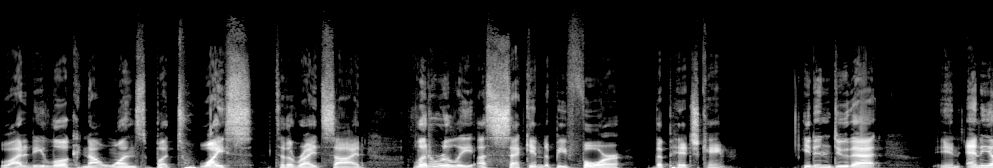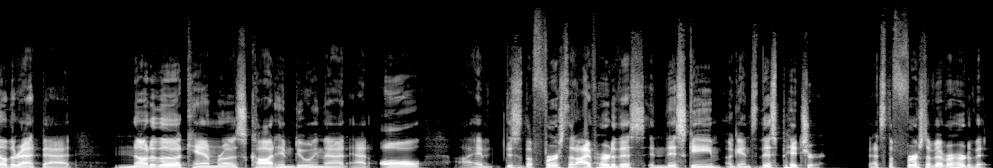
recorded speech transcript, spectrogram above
Why did he look not once, but twice to the right side, literally a second before the pitch came? He didn't do that in any other at bat. None of the cameras caught him doing that at all. I this is the first that I've heard of this in this game against this pitcher. That's the first I've ever heard of it.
